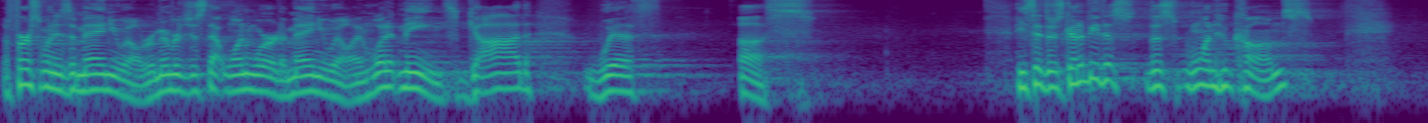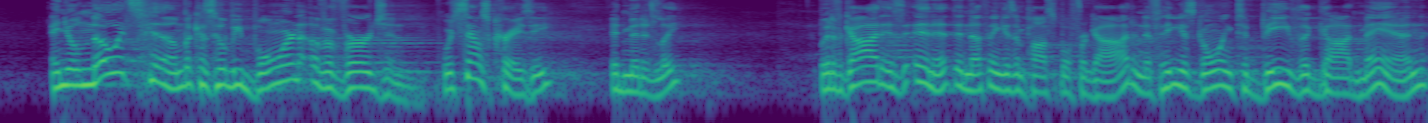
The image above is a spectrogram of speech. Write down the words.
The first one is Emmanuel. Remember just that one word, Emmanuel, and what it means God with us. He said, There's going to be this, this one who comes, and you'll know it's him because he'll be born of a virgin, which sounds crazy, admittedly. But if God is in it, then nothing is impossible for God. And if he is going to be the God man,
